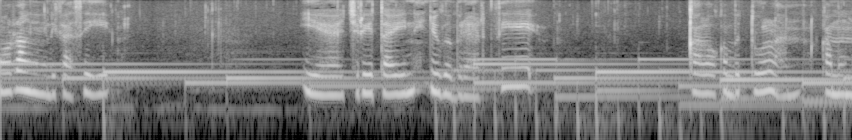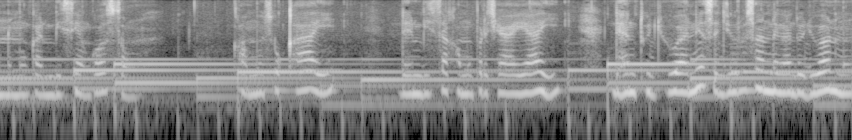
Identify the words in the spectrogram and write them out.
orang yang dikasihi. Ya, cerita ini juga berarti kalau kebetulan kamu menemukan bis yang kosong, kamu sukai dan bisa kamu percayai dan tujuannya sejurusan dengan tujuanmu,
